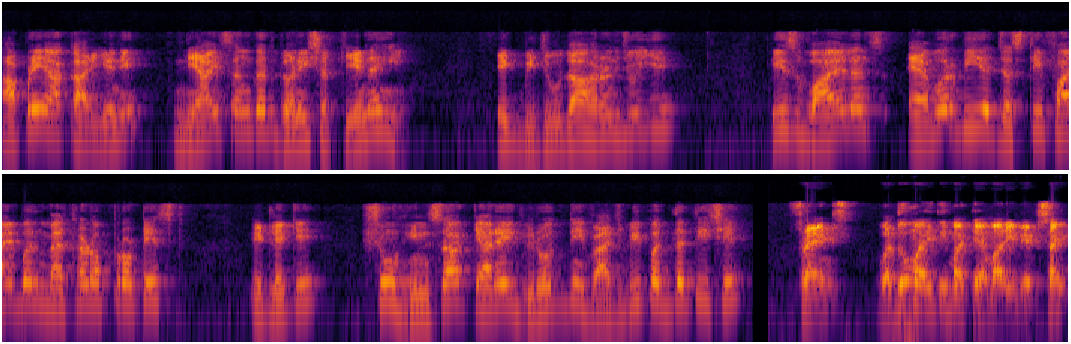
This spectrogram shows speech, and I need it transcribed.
આપણે આ કાર્યને ન્યાયસંગત ગણી શકીએ નહીં. એક બીજું ઉદાહરણ જોઈએ. Is violence ever be a justifiable method of protest એટલે કે, શું હિંસા ક્યારેય વિરોધની વાજબી પદ્ધતિ છે? ફ્રેન્ડ્સ વધુ માહિતી માટે અમારી website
